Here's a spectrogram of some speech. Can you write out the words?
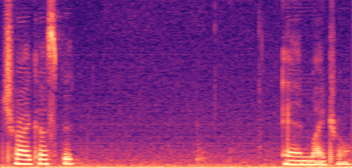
tricuspid, and mitral.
